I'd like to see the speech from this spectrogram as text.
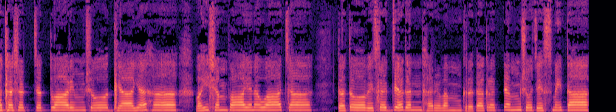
अथ षट्चत्वारिंशोऽध्यायः वैशम्पायन उवाच ततो विसृज्य गन्धर्वम् कृतकृत्यम् शुचिस्मिता।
